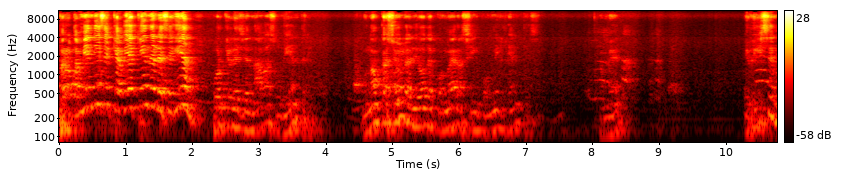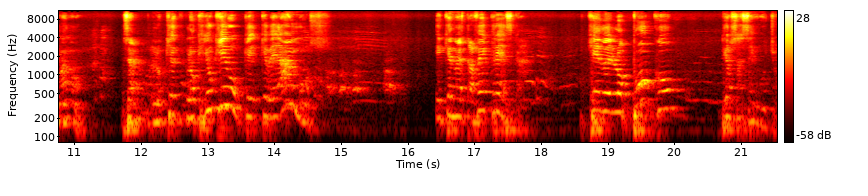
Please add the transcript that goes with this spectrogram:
Pero también dice que había quienes le seguían porque les llenaba su vientre. Una ocasión le dio de comer a cinco mil gentes. Amén. Y dice, hermano, o sea, lo que, lo que yo quiero que, que veamos y que nuestra fe crezca, que de lo poco Dios hace mucho.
